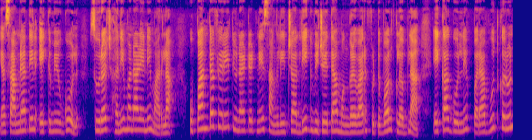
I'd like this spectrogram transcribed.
या सामन्यातील एकमेव गोल सूरज हनीमनाळेने मारला. उपांत्य फेरीत युनायटेडने सांगलीच्या लीग विजेत्या मंगळवार फुटबॉल क्लबला एका गोलने पराभूत करून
